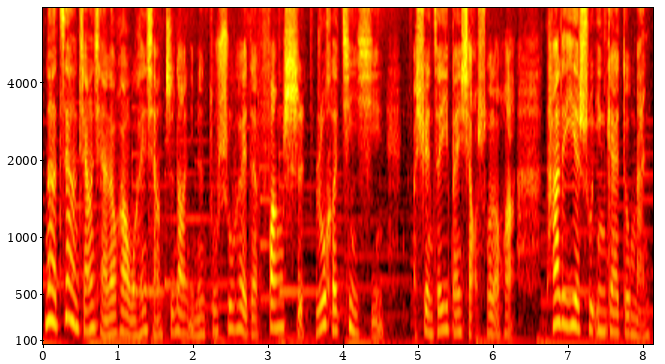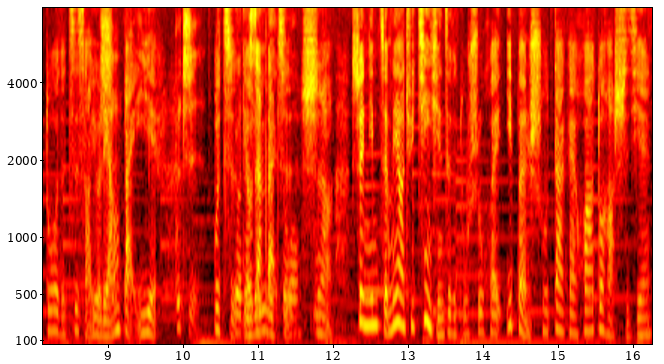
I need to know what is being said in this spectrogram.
那这样讲起来的话，我很想知道你们读书会的方式如何进行。选择一本小说的话，它的页数应该都蛮多的，至少有两百页，不止，不止，有的三百多。是啊，所以你们怎么样去进行这个读书会？一本书大概花多少时间？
